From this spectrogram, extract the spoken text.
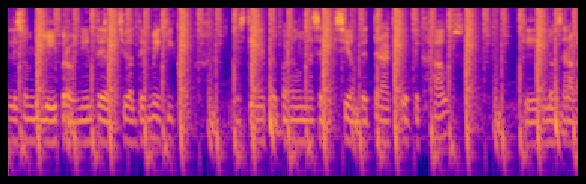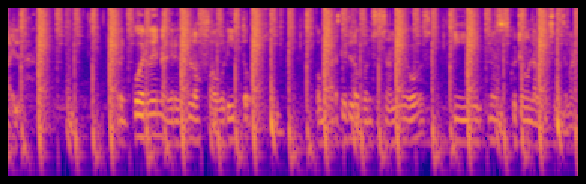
Él es un DJ proveniente de la Ciudad de México. Nos tiene preparado una selección de tracks de Tech House que los hará bailar. Recuerden agregarlo a favoritos, compartirlo con sus amigos y nos escuchamos la próxima semana.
